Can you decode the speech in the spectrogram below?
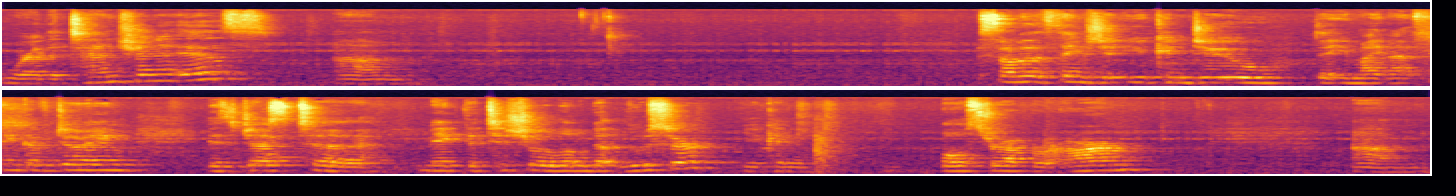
where the tension is. Um, some of the things that you can do that you might not think of doing is just to make the tissue a little bit looser. You can bolster up her arm. Um,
